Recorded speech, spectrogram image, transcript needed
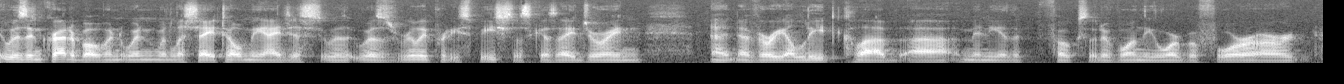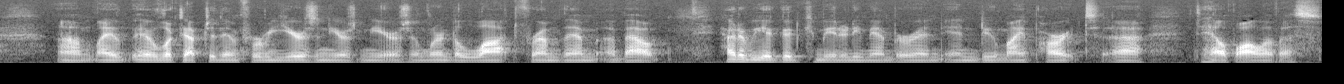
it was incredible when when when Lachey told me. I just was, was really pretty speechless because I joined a, a, very elite club. Uh, many of the folks that have won the award before are. Um, I, I looked up to them for years and years and years and learned a lot from them about how to be a good community member and, and do my part uh, to help all of us.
